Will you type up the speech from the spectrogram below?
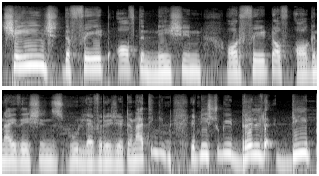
change the fate of the nation or fate of organizations who leverage it. And i think it needs to be drilled deep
